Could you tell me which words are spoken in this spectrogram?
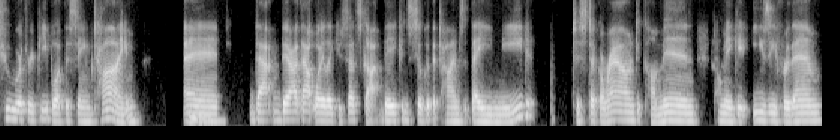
two or three people at the same time. Mm-hmm. And mm-hmm. that that that way, like you said, Scott, they can still get the times that they need to stick around, to come in, to make it easy for them.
